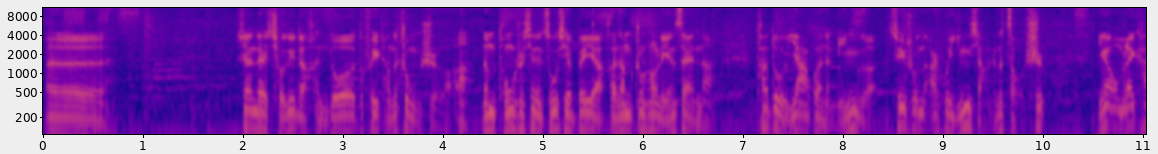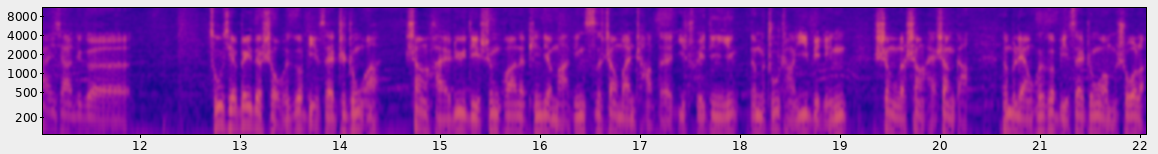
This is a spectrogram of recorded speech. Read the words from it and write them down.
呃，现在球队的很多都非常的重视了啊。那么同时，现在足协杯啊和咱们中超联赛呢，它都有亚冠的名额，所以说呢，而会影响这个走势。你看，我们来看一下这个足协杯的首回合比赛之中啊，上海绿地申花呢，凭借马丁斯上半场的一锤定音，那么主场一比零胜了上海上港。那么两回合比赛中，我们说了，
